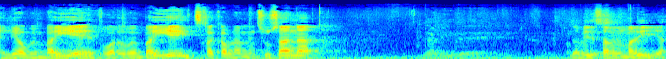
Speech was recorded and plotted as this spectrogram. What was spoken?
Eliao Ben Bahie, Eduardo Ben Bahie, Itzhak Abraham Ben Susana, David Saben María.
